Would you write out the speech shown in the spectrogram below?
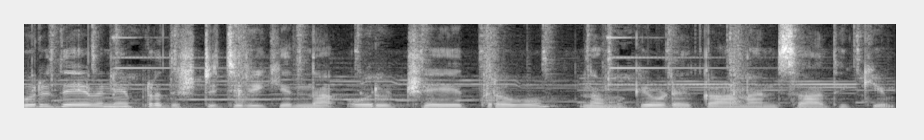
ഗുരുദേവനെ പ്രതിഷ്ഠിച്ചിരിക്കുന്ന ഒരു ക്ഷേത്രവും നമുക്കിവിടെ കാണാൻ സാധിക്കും.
